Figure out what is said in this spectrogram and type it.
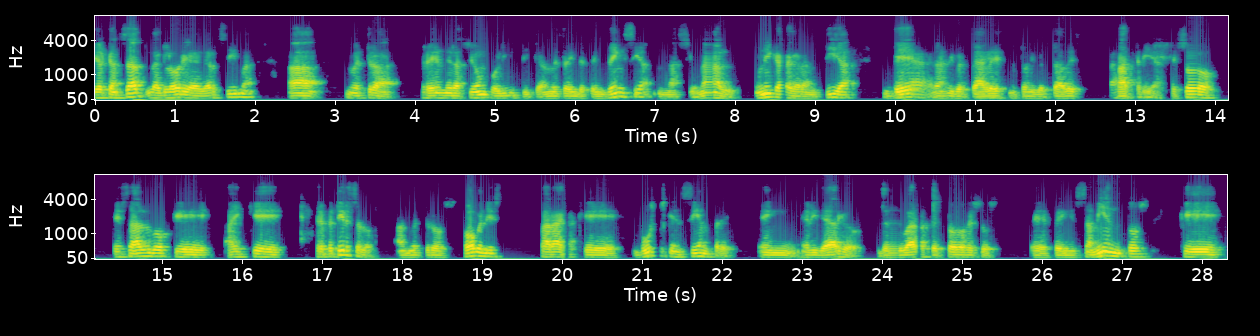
y alcanzad la gloria de dar cima a nuestra regeneración política, nuestra independencia nacional, única garantía de las libertades, nuestras libertades patrias. Eso es algo que hay que repetírselo a nuestros jóvenes para que busquen siempre en el ideario de Duarte todos esos eh, pensamientos que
